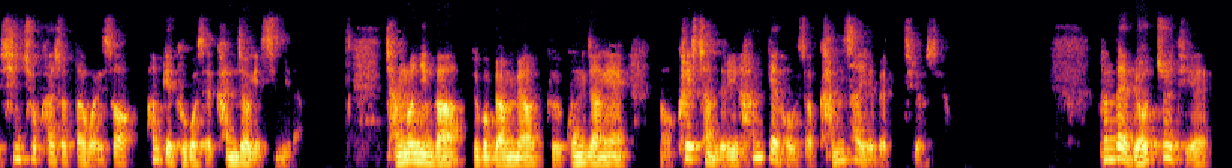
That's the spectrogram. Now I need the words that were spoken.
신축하셨다고 해서 함께 그곳에 간 적이 있습니다. 장로님과 그리고 몇몇 그 공장의 어, 크리스찬들이 함께 거기서 감사 예배를 드렸어요. 그런데 몇 주 뒤에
